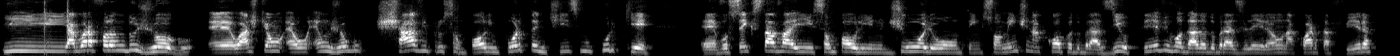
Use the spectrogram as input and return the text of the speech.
E agora falando do jogo, é, eu acho que é um, é um, é um jogo chave para o São Paulo, importantíssimo, porque é, você que estava aí, São Paulino, de olho ontem, somente na Copa do Brasil, teve rodada do Brasileirão na quarta-feira,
